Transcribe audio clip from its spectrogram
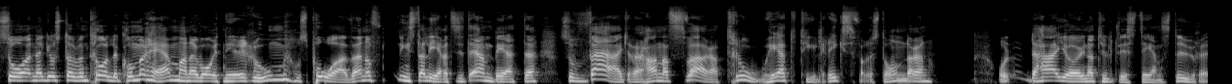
Så när Gustav den Trolle kommer hem, han har varit nere i Rom hos påven och installerat sitt ämbete, så vägrar han att svära trohet till riksföreståndaren. Och det här gör ju naturligtvis Sten Sture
